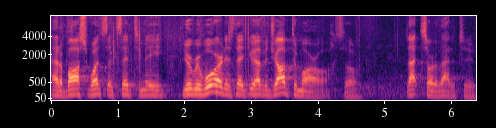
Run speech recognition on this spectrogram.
I had a boss once that said to me, your reward is that you have a job tomorrow. So that sort of attitude.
